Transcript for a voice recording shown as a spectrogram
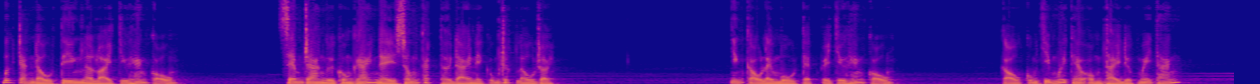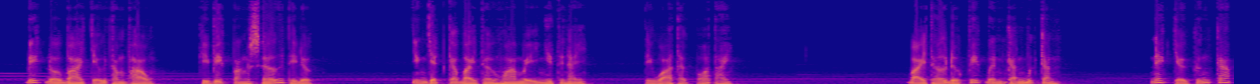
Bức tranh đầu tiên là loại chữ Hán cổ. Xem ra người con gái này sống cách thời đại này cũng rất lâu rồi. Nhưng cậu lại mù tịch về chữ Hán cổ. Cậu cũng chỉ mới theo ông thầy được mấy tháng. Biết đôi ba chữ thầm phào, Khi viết văn sớ thì được. Nhưng dịch cả bài thơ hoa mỹ như thế này, Thì quả thật bó tay. Bài thơ được viết bên cạnh bức tranh. Nét chữ cứng cáp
